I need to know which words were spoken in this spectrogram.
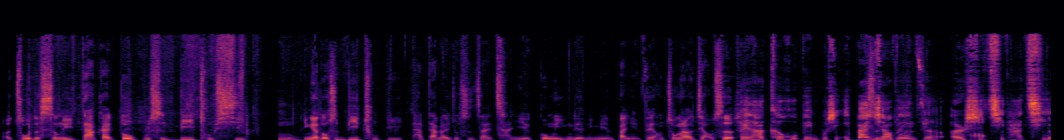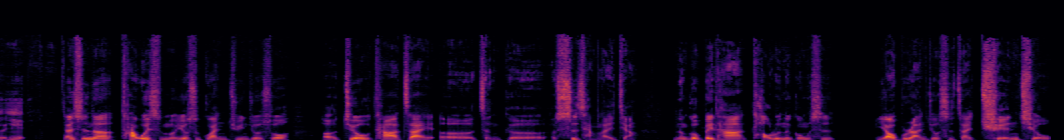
呃做的生意，大概都不是 B to C。嗯，应该都是 B to B，它大概就是在产业供应链里面扮演非常重要的角色。所以它客户并不是一般消费者，而是其他企业。但是呢，它为什么又是冠军？就是说，呃，就它在呃整个市场来讲，能够被它讨论的公司，要不然就是在全球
